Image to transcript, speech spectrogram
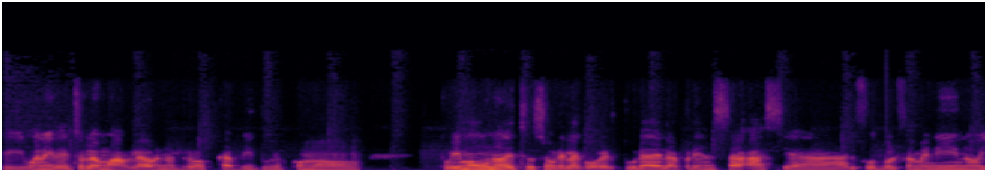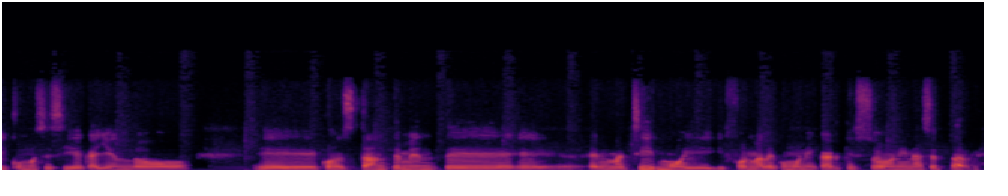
Sí, bueno, y de hecho lo hemos hablado en otros capítulos como Tuvimos uno, de hecho, sobre la cobertura de la prensa hacia el fútbol femenino y cómo se sigue cayendo eh, constantemente eh, el machismo y, formas de comunicar que son inaceptables.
